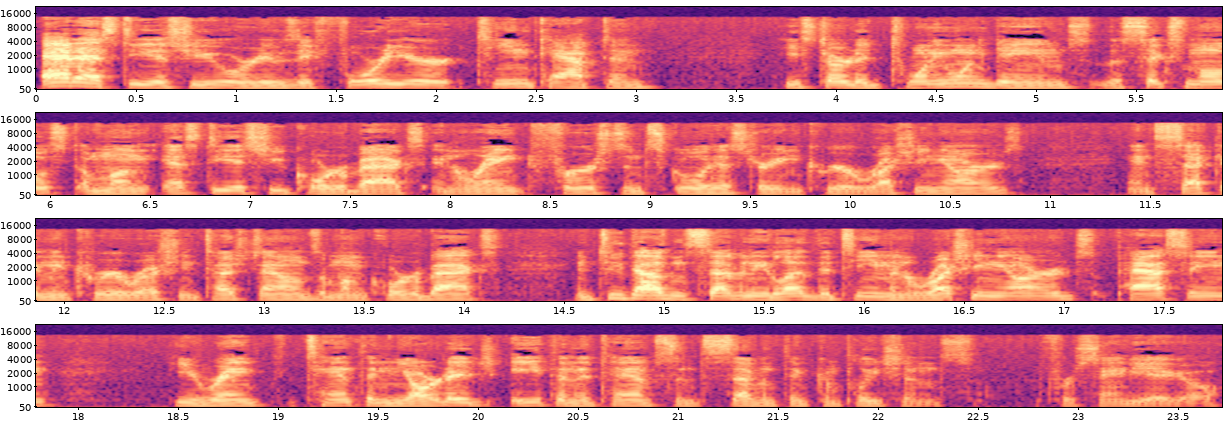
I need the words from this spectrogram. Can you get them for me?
At SDSU, where he was a four year team captain, he started 21 games, the sixth most among SDSU quarterbacks, and ranked first in school history in career rushing yards and second in career rushing touchdowns among quarterbacks. In 2007, he led the team in rushing yards, passing, he ranked 10th in yardage, 8th in attempts, and 7th in completions for San Diego.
